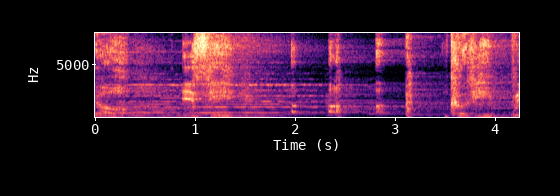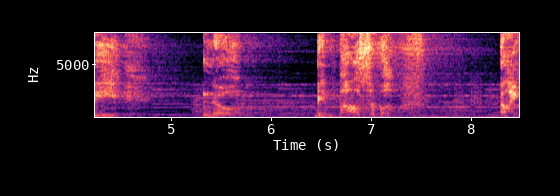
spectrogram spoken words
No. Is he. Could he be. No. Impossible. I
